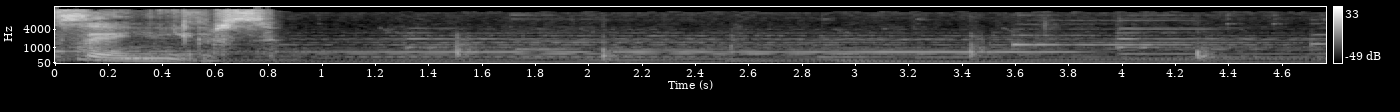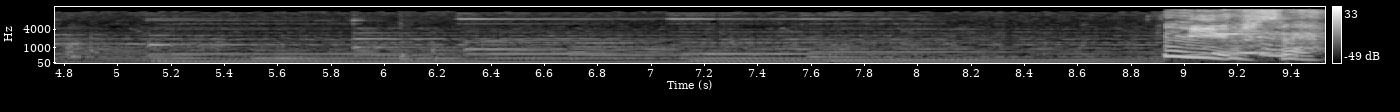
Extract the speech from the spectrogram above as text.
Це Нільс. Нільсе. Нільсе.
